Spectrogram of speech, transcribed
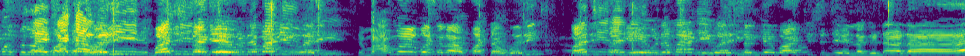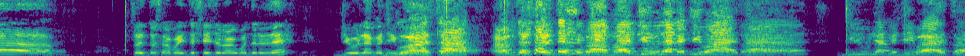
बसला पाटावरी बाजीला घेऊन मांडीवरी. सगळ्या बाटीच जे लग्नाला. संतोष मामांच्या स्टेजवर मंदिराने जीवला का जीवाचा. आमचा संतोष मामा जीवला का जीवाचा. जीवला का जीवाचा.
